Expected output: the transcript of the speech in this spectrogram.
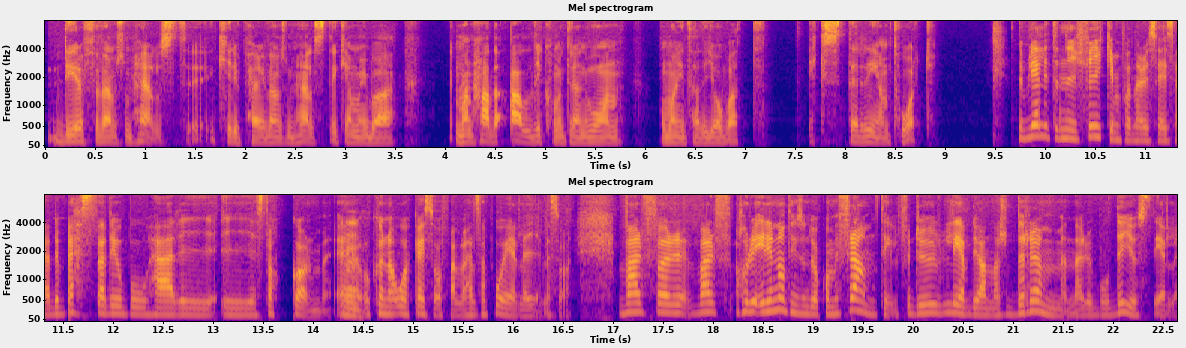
det är för vem som helst. Katy Perry, vem som helst. Det kan man ju bara... Man hade aldrig kommit till den nivån om man inte hade jobbat extremt hårt. Nu blir jag lite nyfiken på när du säger så här, det bästa är att bo här i, i Stockholm eh, Mm. och kunna åka i så fall och hälsa på i LA eller så. Varför, varför, har du, är det någonting som du har kommit fram till? För du levde ju annars drömmen när du bodde just i LA.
